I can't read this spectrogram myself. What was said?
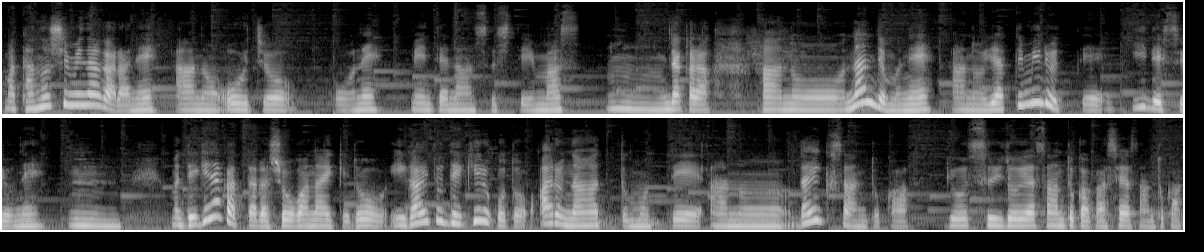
まあ、楽しみながらねあのお家をこうねメンテナンスしています。うん、だからあの何でもねあのやってみるっていいですよね。うんまあ、できなかったらしょうがないけど意外とできることあるなと思ってあの大工さんとか業水道屋さんとかガス屋さんとか、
